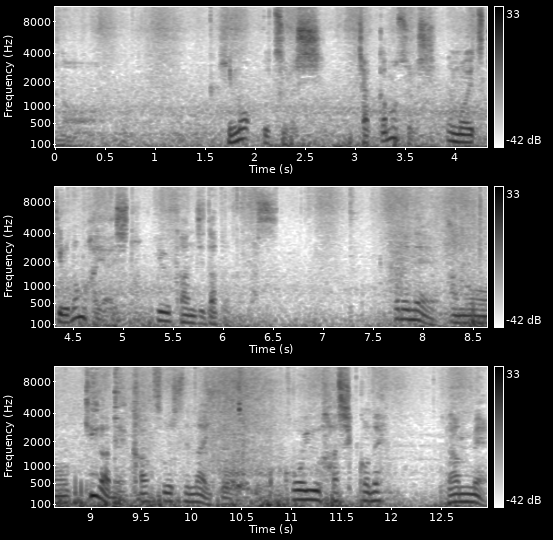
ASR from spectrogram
あの火も移るし着火もするし燃え尽きるのも早いしという感じだと思います。これね、あの木がね、乾燥してないと、こういう端っこね、断面、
